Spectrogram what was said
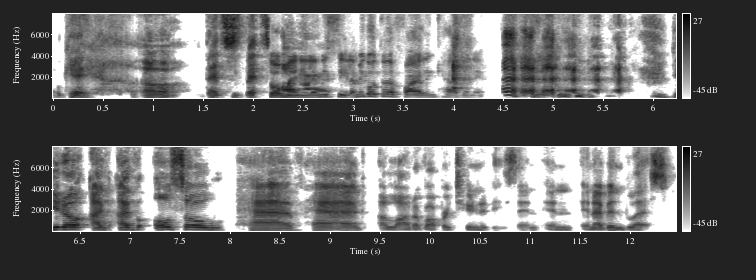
Okay. Uh, That's that's so many. Let me see. Let me go to the filing cabinet. you know, I've I've also have had a lot of opportunities, and and and I've been blessed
